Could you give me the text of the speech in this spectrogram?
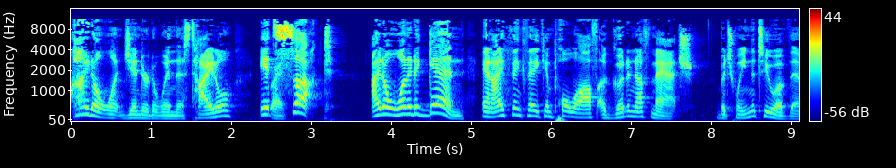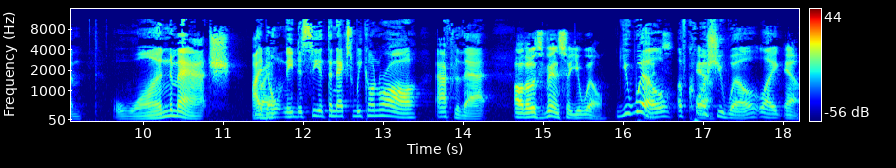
I don't want Jinder to win this title. It Right. sucked. I don't want it again. And I think they can pull off a good enough match between the two of them. One match. I Right. don't need to see it the next week on Raw after that. Although it's Vince, so you will. You will, Right. of course Yeah. you will. Like Yeah.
